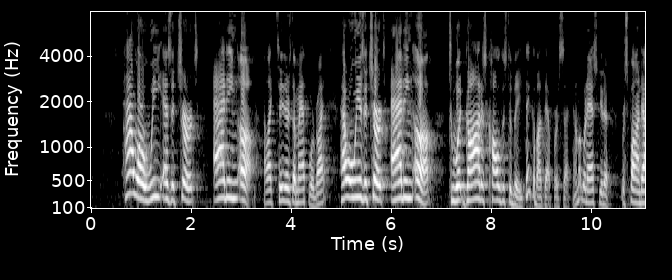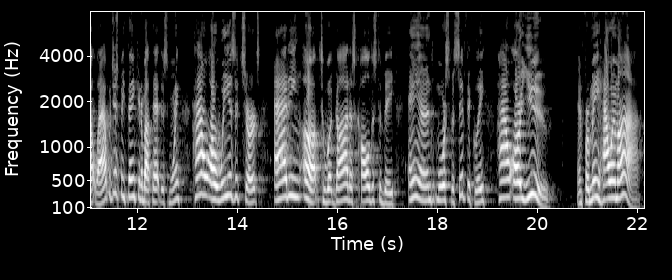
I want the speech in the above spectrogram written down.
How are we as a church adding up? I like to see there's the math word, right? How are we as a church adding up to what God has called us to be. Think about that for a second. I'm not going to ask you to respond out loud, but just be thinking about that this morning. How are we as a church adding up to what God has called us to be? And more specifically, how are you? And for me, how am I?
